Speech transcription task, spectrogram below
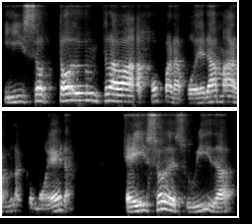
hizo todo un trabajo para poder amarla como era e hizo de su vida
